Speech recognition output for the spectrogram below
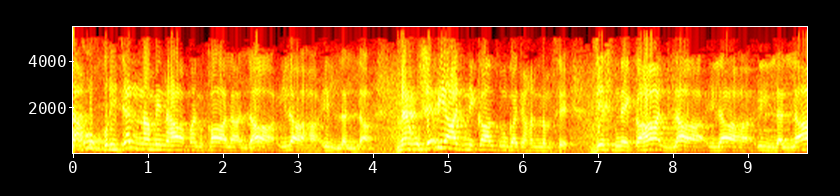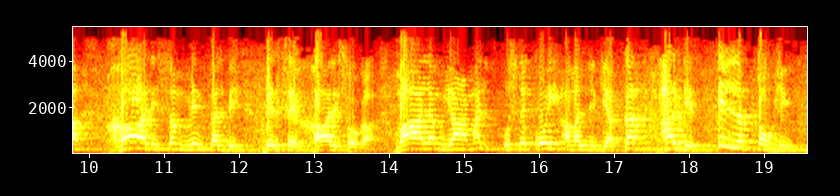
لا اخرجن منها من قال لا الہ الا اللہ میں اسے بھی آج نکال دوں گا جہنم سے۔ جس نے کہا، لا الہ الا اللہ خالص من قلبی دل سے خالص ہوگا۔ معلم عمل اس نے کوئی عمل نہیں کیا۔ کت ہرگز علت توحید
